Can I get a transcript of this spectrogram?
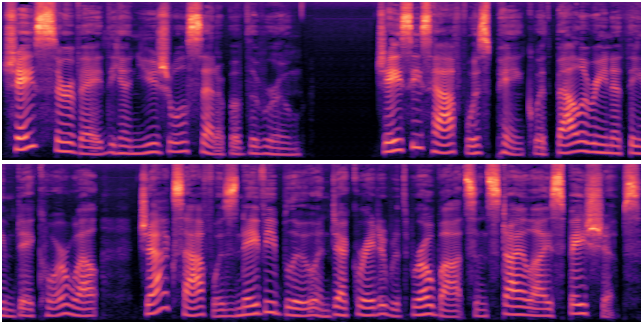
Chase surveyed the unusual setup of the room. JC's half was pink with ballerina themed decor, while Jack's half was navy blue and decorated with robots and stylized spaceships.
